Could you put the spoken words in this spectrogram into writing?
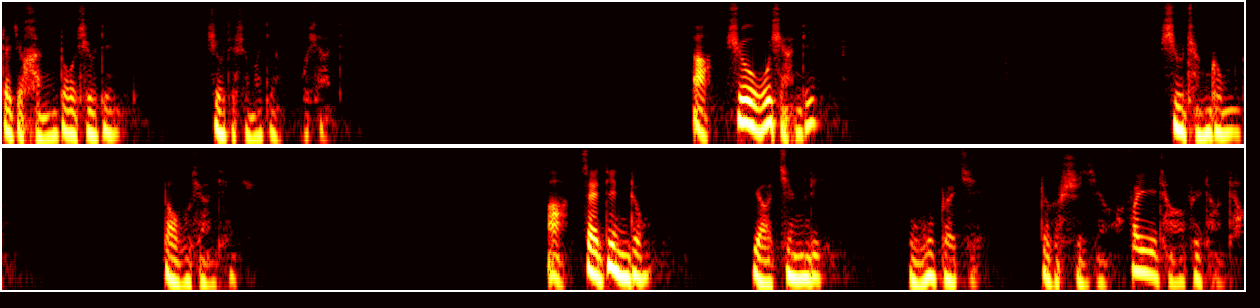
这就很多修定的，修的什么定？无想定。啊，修无想定，修成功了，到无想天去。啊，在定中要经历。五百劫，这个时间非常非常长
